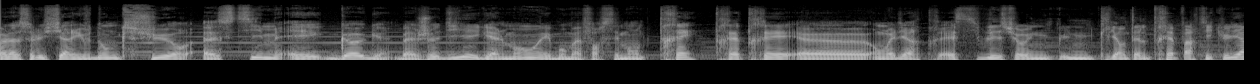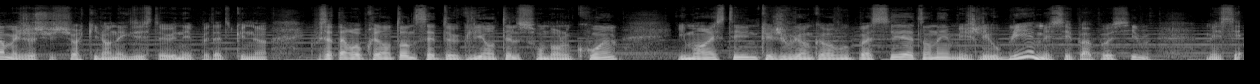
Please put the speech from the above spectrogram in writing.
Voilà, celui-ci arrive donc sur euh, Steam et GOG bah, jeudi également. Et bon, bah forcément très, très, très, euh, on va dire, très ciblé sur une, clientèle très particulière, mais je suis sûr qu'il en existe une et peut-être qu'une, que certains représentants de cette clientèle sont dans le coin. Il m'en restait une que je voulais encore vous passer. Attendez, mais je l'ai oublié, mais c'est pas possible. Mais c'est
